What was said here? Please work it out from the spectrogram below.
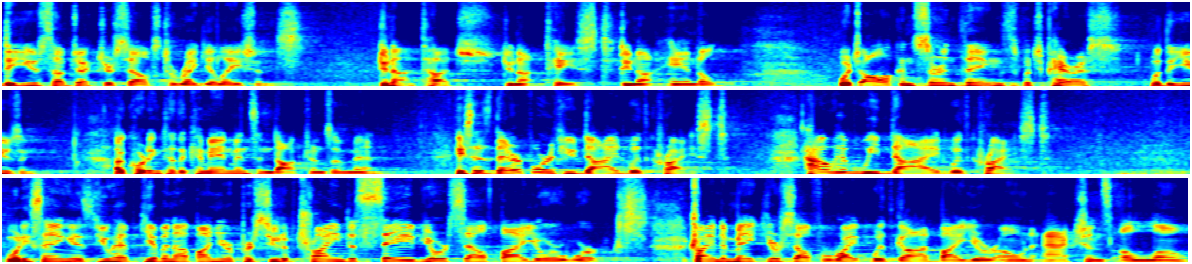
do you subject yourselves to regulations? Do not touch, do not taste, do not handle, which all concern things which perish with the using, according to the commandments and doctrines of men. He says, Therefore, if you died with Christ, how have we died with Christ? What he's saying is, you have given up on your pursuit of trying to save yourself by your works, trying to make yourself right with God by your own actions alone.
